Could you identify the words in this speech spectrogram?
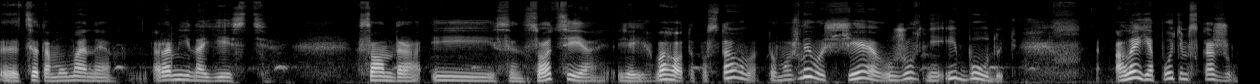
Е, Це там у мене раміна є, Сандра і сенсація. Я їх багато поставила, то, можливо, ще у жовтні і будуть. Але я потім скажу.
